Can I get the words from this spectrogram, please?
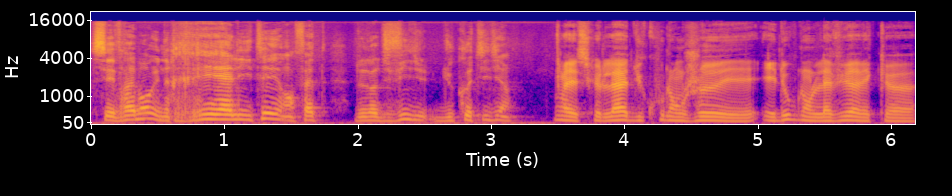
C'est vraiment une réalité en fait de notre vie du, quotidien. Ouais, parce que là, du coup, l'enjeu est, double. On l'a vu avec euh,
